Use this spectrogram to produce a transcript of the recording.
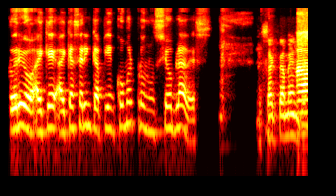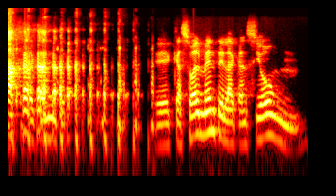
Rodrigo, hay que, hay que hacer hincapié en cómo él pronunció Blades. Exactamente, ah. exactamente. Eh, casualmente la canción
